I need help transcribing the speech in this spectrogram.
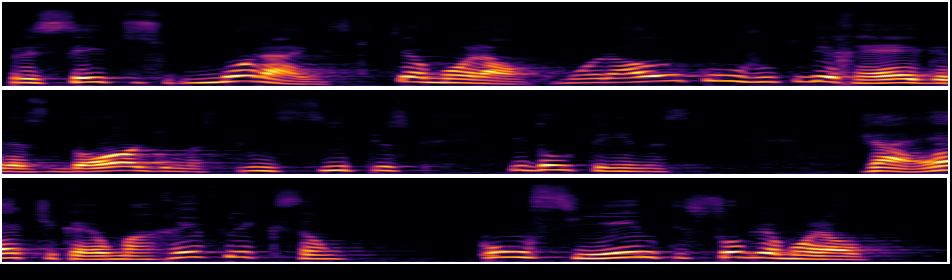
preceitos morais. O que é moral? Moral é um conjunto de regras, dogmas, princípios e doutrinas. Já a ética é uma reflexão consciente sobre a moral.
